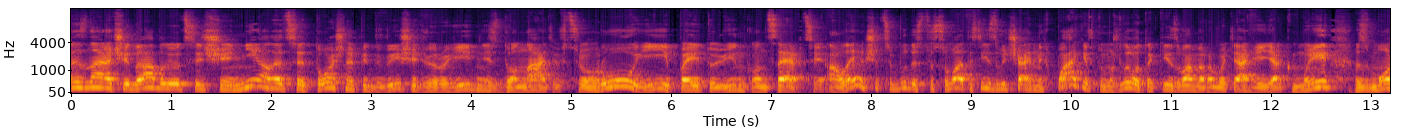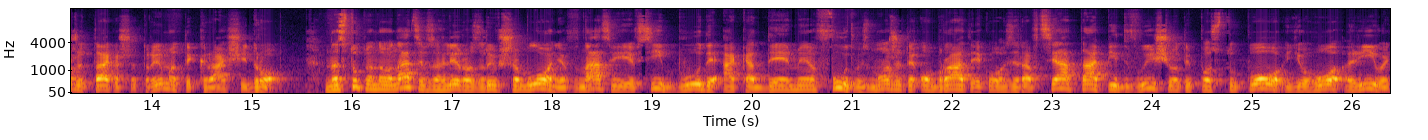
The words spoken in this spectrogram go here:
не знаю, чи W це чи ні, але це точно підвищить вірогідність донатів в цю гру і pay-to-win концепції. Але якщо це буде стосуватись і звичайних паків, то можливо такі з вами роботяги, як ми, зможуть також отримати кращий дроп. Наступна новина це взагалі розрив шаблонів. В назві EFC буде Академія Фут. Ви зможете обрати якогось гравця та підвищувати поступово його рівень.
